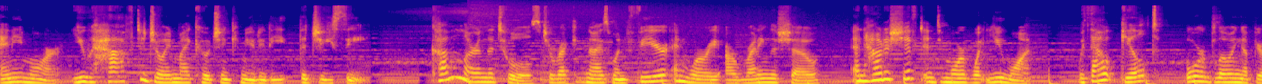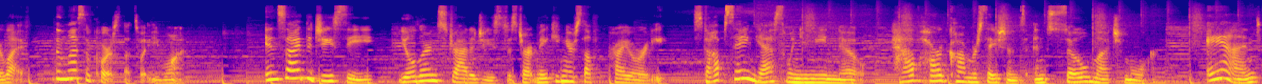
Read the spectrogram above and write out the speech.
anymore, you have to join my coaching community, the GC. Come learn the tools to recognize when fear and worry are running the show and how to shift into more of what you want without guilt or blowing up your life, unless, of course, that's what you want. Inside the GC, you'll learn strategies to start making yourself a priority. Stop saying yes when you mean no. Have hard conversations and so much more. And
